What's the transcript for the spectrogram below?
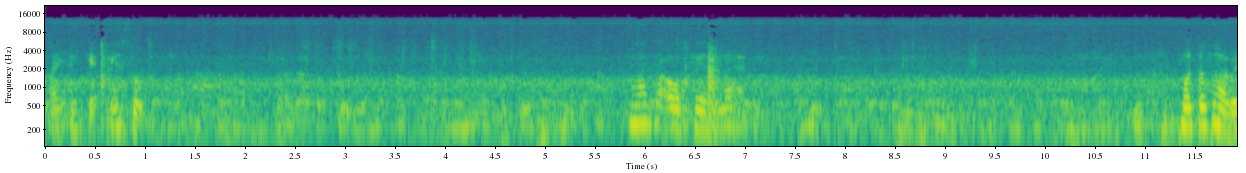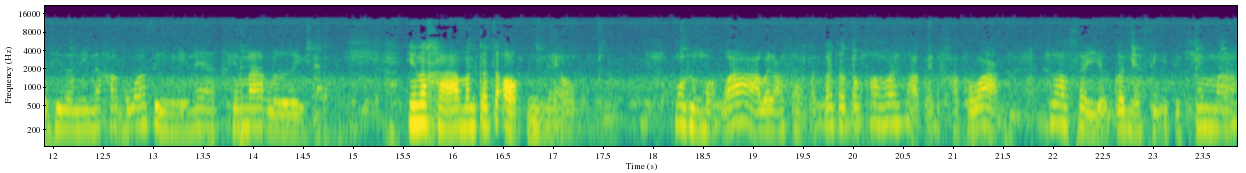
ใส่ยังแกะไม่สุด น่าจะโอเคแล้วแหละมดจะใส่ไปทีละนิดนะคะ เพราะว่าสิ่งนี้เนี่ยเข้มมากเลย นี่นะคะ มันก็จะออกนี้แล้วโมถึงบอกว่าเวลาใส่เราก็จะต้องค่อยๆใส่ไปนะคะ เพราะว่าถ้าเราใส่เยอะเกินเนี่ยสีจะเข้มมาก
